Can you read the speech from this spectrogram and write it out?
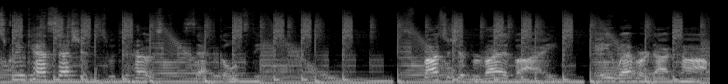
is Screencast Sessions with your host, Seth Goldstein. Sponsorship provided by aweber.com,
